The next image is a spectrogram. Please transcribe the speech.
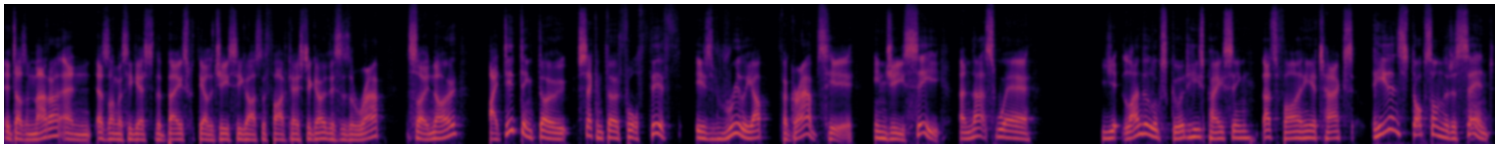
it doesn't matter. And as long as he gets to the base with the other GC guys with 5Ks to go, this is a wrap. So, no, I did think, though, second, third, fourth, fifth is really up for grabs here in GC. And that's where Landa looks good. He's pacing. That's fine. He attacks. He then stops on the descent,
